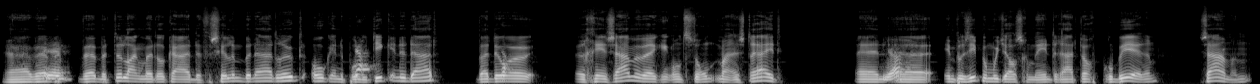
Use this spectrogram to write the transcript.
Ja, we hebben, we hebben te lang met elkaar de verschillen benadrukt. Ook in de politiek inderdaad. Waardoor er geen samenwerking ontstond, maar een strijd. En Ja. eh, in principe moet je als gemeenteraad toch proberen samen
